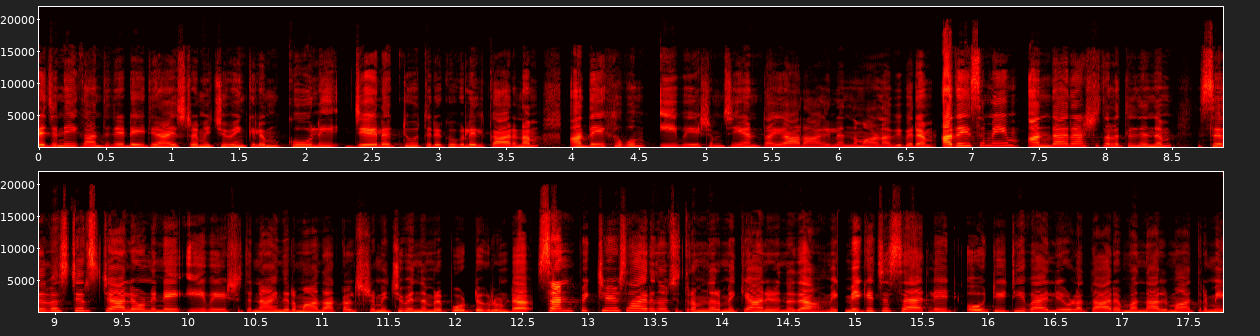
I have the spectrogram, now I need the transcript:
രജനീകാന്തിന്റെ ഡേറ്റിനായി ശ്രമിച്ചുവെങ്കിലും കൂലി ജയിലർ ടു തിരക്കുകളിൽ കാരണം അദ്ദേഹവും ഈ വേഷം ചെയ്യാൻ തയ്യാറായില്ലെന്നുമാണ് വിവരം. അതേസമയം അന്താരാഷ്ട്ര തലത്തിൽ നിന്നും സിൽവസ്റ്റർ സ്റ്റാലോണിനെ ഈ വേഷത്തിനായി നിർമ്മാതാക്കൾ ശ്രമിച്ചുവെന്നും റിപ്പോർട്ടുകളുണ്ട്. സൺ പിക്ചേഴ്സ് ആയിരുന്നു ചിത്രം നിർമ്മിക്കാനിരുന്നത്. മികച്ച സാറ്റലൈറ്റ് ഒ ടി ടി വാല്യുള്ള താരം വന്നാൽ മാത്രമേ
